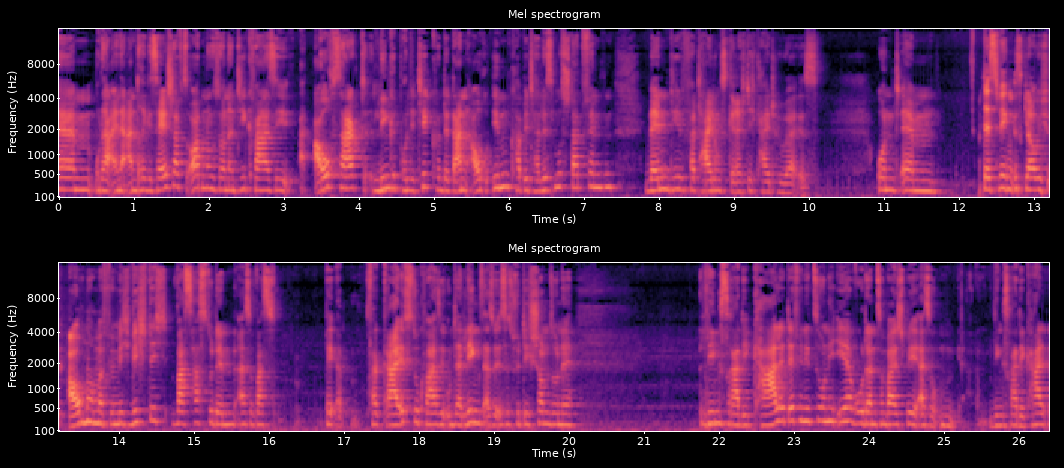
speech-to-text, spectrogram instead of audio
ähm, oder eine andere Gesellschaftsordnung, sondern die quasi auch sagt, linke Politik könnte dann auch im Kapitalismus stattfinden, wenn die Verteilungsgerechtigkeit höher ist. Und ähm, deswegen ist, glaube ich, auch nochmal für mich wichtig, was hast du denn, also was vergreifst du quasi unter links? Also ist es für dich schon so eine linksradikale Definition eher, wo dann zum Beispiel, also linksradikal,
